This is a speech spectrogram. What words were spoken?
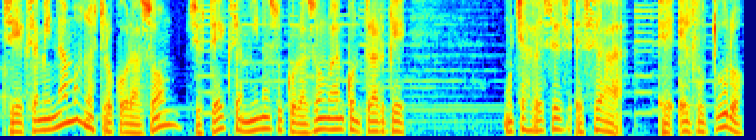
Si examinamos nuestro corazón, si usted examina su corazón, va a encontrar que muchas veces esa, eh, el futuro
